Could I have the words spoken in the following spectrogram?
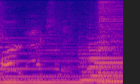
part actually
